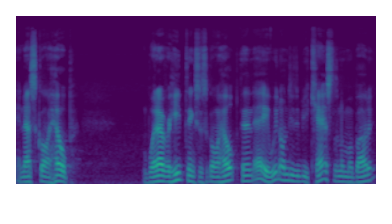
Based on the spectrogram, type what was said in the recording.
and that's going to help whatever he thinks is going to help, then hey, we don't need to be canceling him about it.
